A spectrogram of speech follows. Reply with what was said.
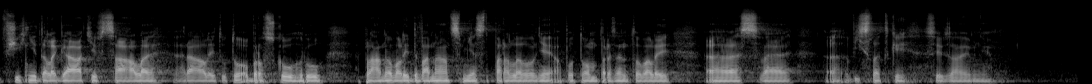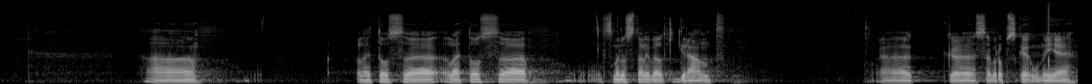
všichni delegáti v sále hráli tuto obrovskou hru, plánovali 12 měst paralelně a potom prezentovali své výsledky si vzájemně. Letos, letos jsme dostali velký grant k, z Evropské unie,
